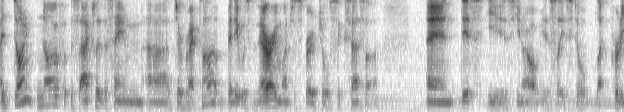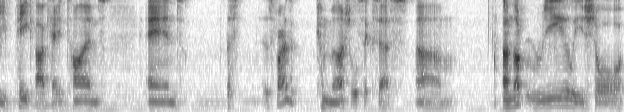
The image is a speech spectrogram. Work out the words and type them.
I don't know if it was actually the same uh, director, but it was very much a spiritual successor and this is you know obviously still like pretty peak arcade times and as, as far as a commercial success um, i'm not really sure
